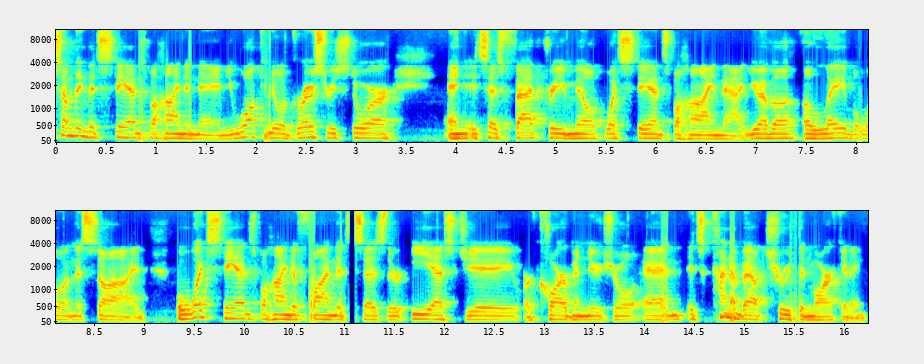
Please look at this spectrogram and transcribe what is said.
something that stands behind a name. You walk into a grocery store and it says fat free milk. What stands behind that? You have a, a, label on the side. Well, what stands behind a fund that says they're ESG or carbon neutral? And it's kind of about truth in marketing.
